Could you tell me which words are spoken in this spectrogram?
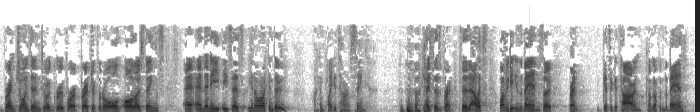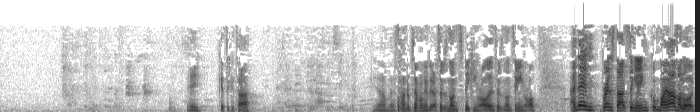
Brent joins into a group or a prayer triplet or all, all those things. And, and then he, he says, you know what I can do? I can play guitar and sing. okay, says Brent, says Alex, why don't we get you in the band? So Brent gets a guitar and comes up in the band. He gets a guitar. Yeah, that's 100% what I'm going to do. I said it was a non-speaking role, I didn't say a non-singing role. And then Brent starts singing, Kumbaya, my lord.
